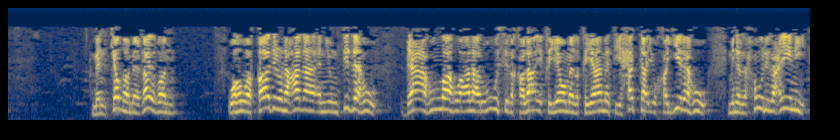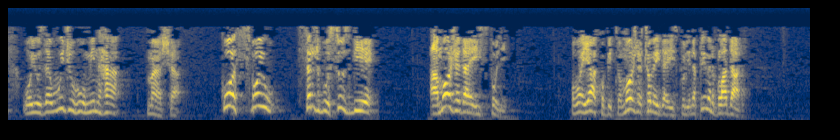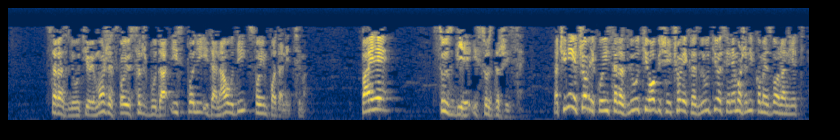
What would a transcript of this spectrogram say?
"Men kadama ghayzan wa huwa qadirun ala an yunfizahu دعه الله على رؤوس الخلائق يوم القيامة حتى يخيره من الحور العين ويزوجه منها ما شاء ko svoju sržbu suzbije, a može da je ispolji. Ovo je jako bitno. Može čovjek da je ispolji. Naprimjer, vladar se razljutio i može svoju sržbu da ispolji i da naudi svojim podanicima. Pa je suzbije i suzdrži se. Znači nije čovjek koji se razljutio, obični čovjek razljutio se i ne može nikome zlo nanijeti.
